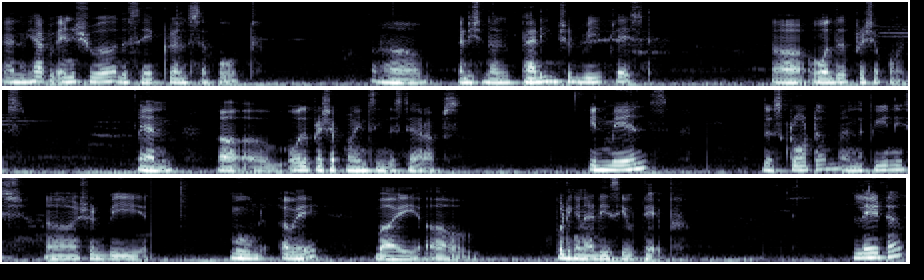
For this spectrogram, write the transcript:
And we have to ensure the sacral support. Uh, additional padding should be placed uh, over the pressure points. And uh, over the pressure points in the stirrups. In males, the scrotum and the penis uh, should be moved away by uh, putting an adhesive tape. Later,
